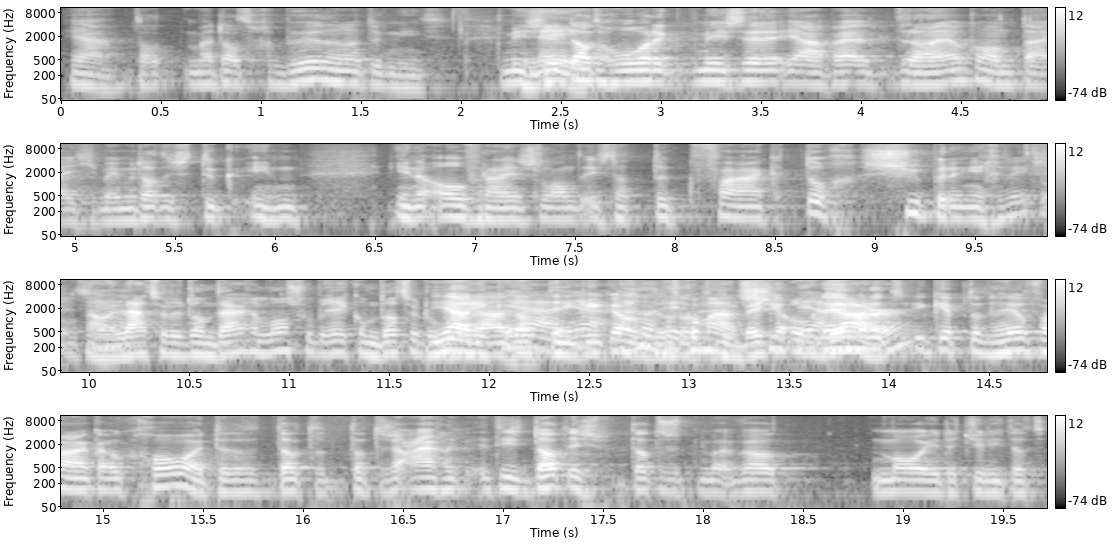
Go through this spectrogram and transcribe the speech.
Ja, dat, maar dat gebeurde natuurlijk niet. Tenminste, Nee. dat hoor ik... Tenminste, ja, wij draaien ook al een tijdje mee. Maar dat is natuurlijk in, in een overheidsland is dat natuurlijk vaak toch super ingewikkeld. Nou, Ja. laten we er dan daar een lans voor breken om dat te ja, doorbreken. nou, dat Ja, denk ja. ik ook. Dat Kom maar, weet je, ook nee, daar- dat, ik heb dat heel vaak ook gehoord. Dat, dat, dat, is eigenlijk... Het is, dat, is, dat is het wel mooie dat jullie dat...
